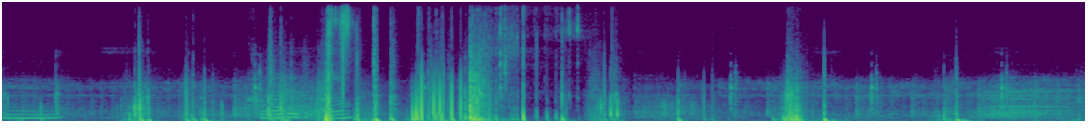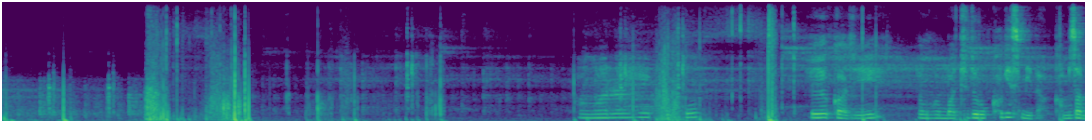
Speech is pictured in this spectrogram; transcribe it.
음, 강화를 해볼까요? 강화를 해보고 여기까지 영상 마치도록 하겠습니다. 감사합니다.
